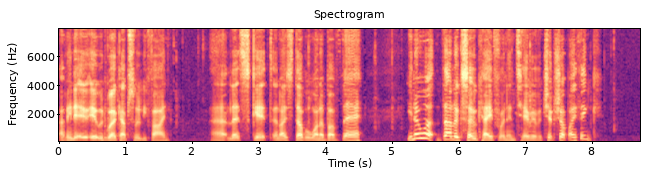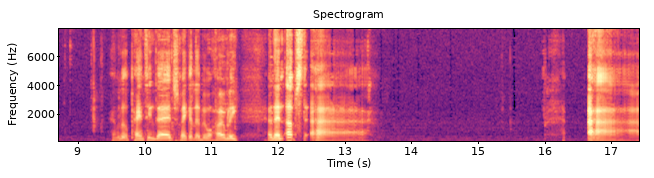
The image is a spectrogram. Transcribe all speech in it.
I mean, it, it would work absolutely fine. Uh, let's get a nice double one above there. You know what? That looks okay for an interior of a chip shop, I think. Have a little painting there, just make it a little bit more homely. And then upstairs... Ah. Ah.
